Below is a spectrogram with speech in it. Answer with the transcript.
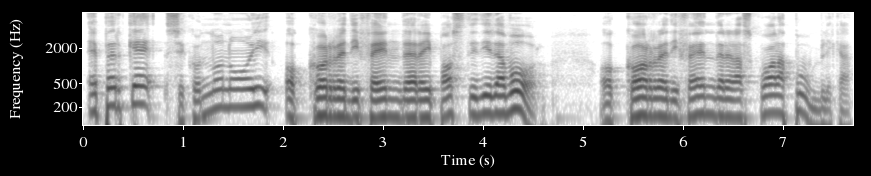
è perché secondo noi occorre difendere i posti di lavoro, occorre difendere la scuola pubblica,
